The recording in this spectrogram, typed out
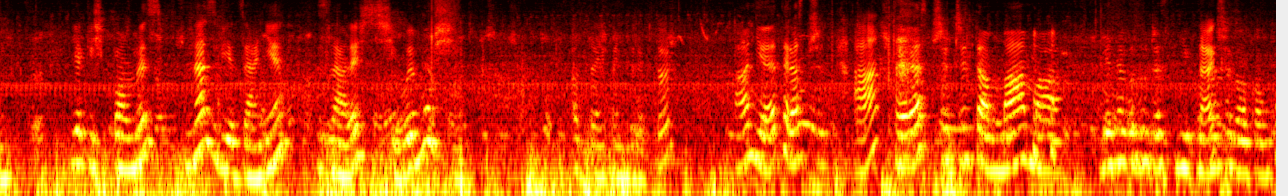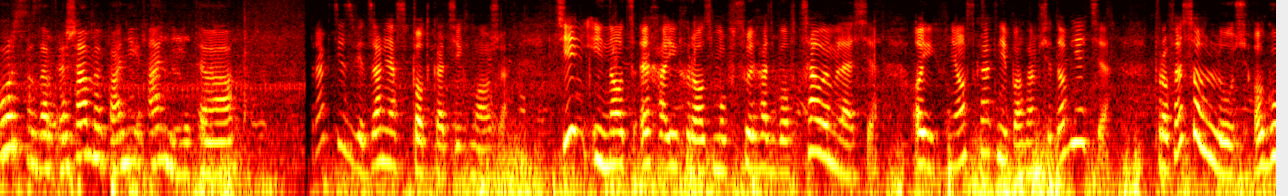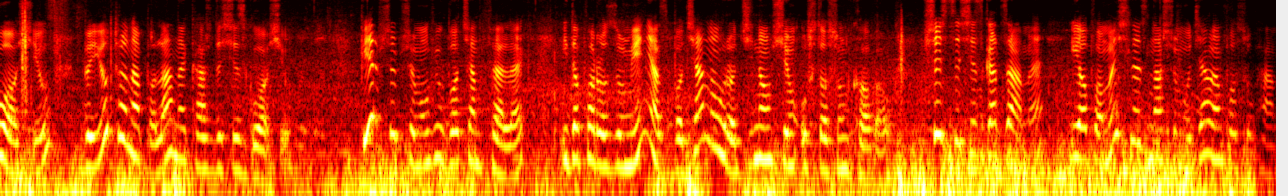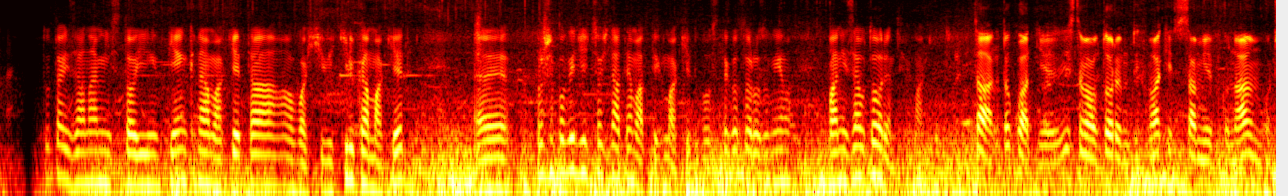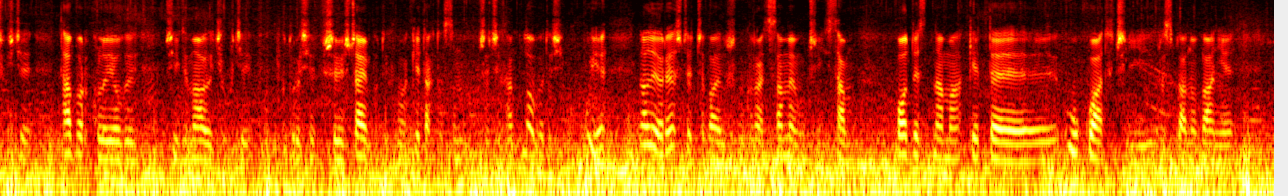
Jakiś pomysł na zwiedzanie znaleźć siły musi. Oddaję pani dyrektor. A nie, teraz, przy... A? teraz przeczyta mama jednego z uczestników naszego konkursu. Zapraszamy pani Anita. W trakcie zwiedzania spotkać ich może. Dzień i noc echa ich rozmów słychać było w całym lesie. O ich wnioskach niebawem się dowiecie. Profesor Luś ogłosił, by jutro na polanę każdy się zgłosił. Pierwszy przemówił Bocian Felek i do porozumienia z bocianą rodziną się ustosunkował. Wszyscy się zgadzamy i o pomyśle z naszym udziałem posłuchamy. Tutaj za nami stoi piękna makieta, a właściwie kilka makiet. E, proszę powiedzieć coś na temat tych makiet, bo z tego co rozumiem, pan jest autorem tych makiet. Tak, dokładnie. Jestem autorem tych makiet, sam je wykonałem. Oczywiście tabor kolejowy, czyli te małe ciuchcie, które się przemieszczają po tych makietach, to są rzeczy handlowe, to się kupuje, no ale resztę trzeba już wykonać samemu, czyli sam podest na makietę, układ, czyli rozplanowanie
